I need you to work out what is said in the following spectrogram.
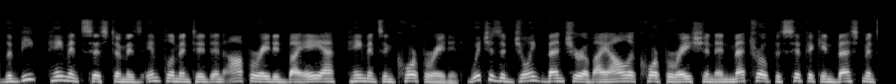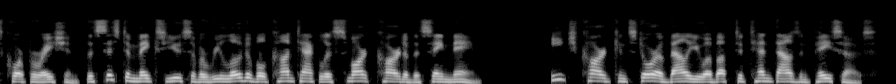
the BEEP payment system is implemented and operated by AF Payments Incorporated, which is a joint venture of Ayala Corporation and Metro Pacific Investments Corporation. The system makes use of a reloadable contactless smart card of the same name. Each card can store a value of up to 10,000 pesos.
